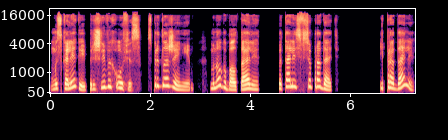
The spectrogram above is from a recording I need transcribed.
Мы с коллегой пришли в их офис с предложением. Много болтали, пытались все продать. И продали?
